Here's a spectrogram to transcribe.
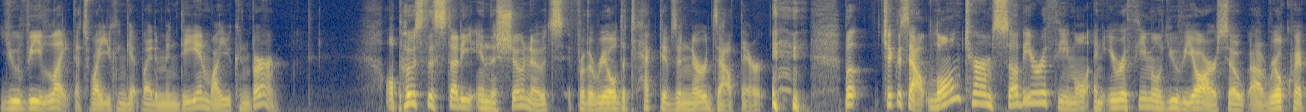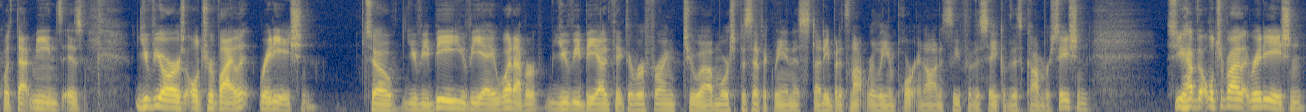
UV light. That's why you can get vitamin D and why you can burn. I'll post this study in the show notes for the real detectives and nerds out there. but check this out long term suberythema and erythemal UVR. So, uh, real quick, what that means is UVR is ultraviolet radiation. So, UVB, UVA, whatever. UVB, I think they're referring to uh, more specifically in this study, but it's not really important, honestly, for the sake of this conversation. So you have the ultraviolet radiation.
